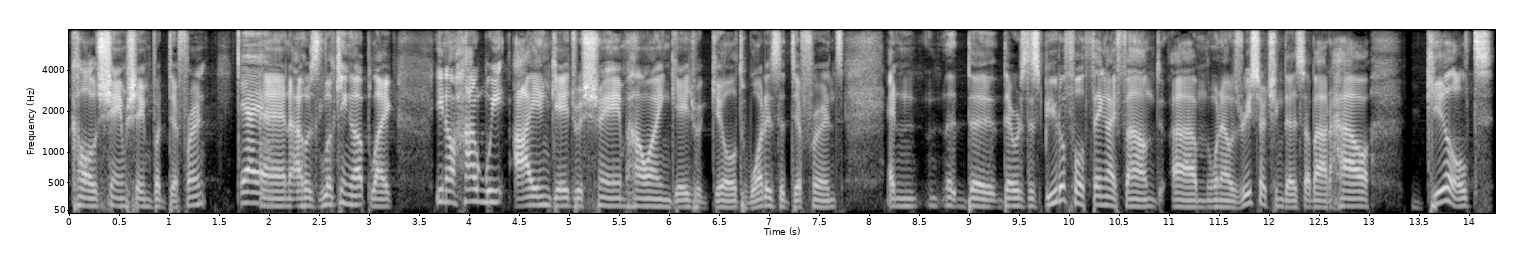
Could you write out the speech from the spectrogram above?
called Shame, Shame, but different. Yeah, yeah. And I was looking up like, you know, how we I engage with shame, how I engage with guilt. What is the difference? And the, the there was this beautiful thing I found um, when I was researching this about how guilt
